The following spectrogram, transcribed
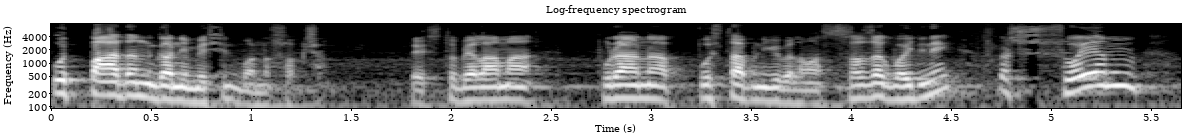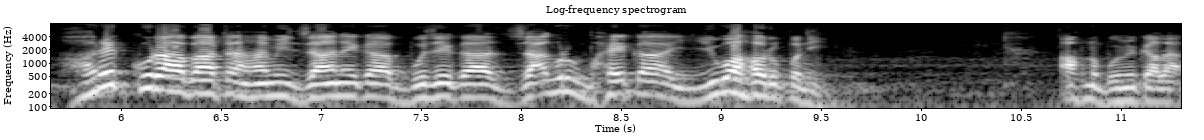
उत्पादन गर्ने मेसिन बन्न सक्छ। त यस्तो बेलामा पुराना पुस्ता पनि यो बेलामा सजग भइदिने र स्वयं हरेक कुराबाट हामी जानेका बुझेका जागरुक भएका युवाहरू पनि आफ्नो भूमिकालाई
